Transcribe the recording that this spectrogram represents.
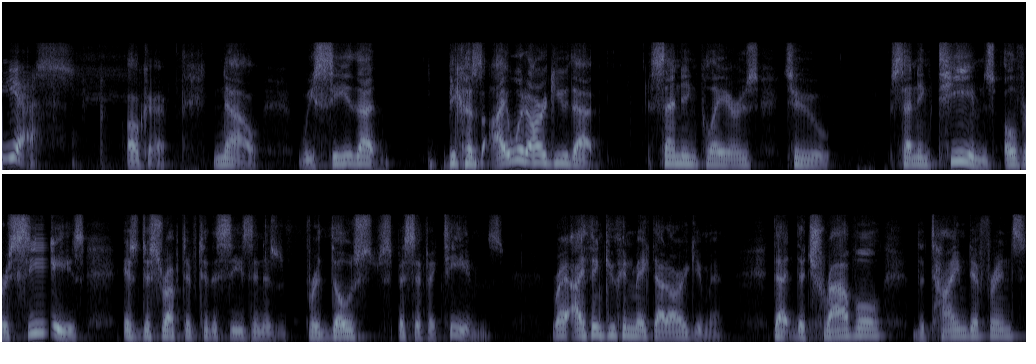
Yes. Okay. Now, we see that because I would argue that sending players to sending teams overseas is disruptive to the season is for those specific teams. Right? I think you can make that argument that the travel, the time difference,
